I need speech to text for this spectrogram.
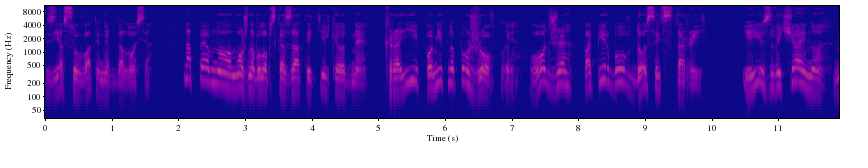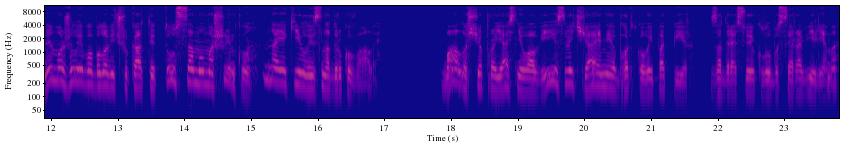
з'ясувати не вдалося. Напевно, можна було б сказати тільки одне краї помітно повжовкли, отже, папір був досить старий. І, звичайно, неможливо було відшукати ту саму машинку, на якій лист надрукували. Мало що прояснював і звичайний обгортковий папір з адресою клубу сера Вільяма,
